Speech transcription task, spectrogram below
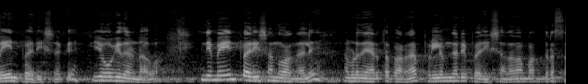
മെയിൻ പരീക്ഷയ്ക്ക് യോഗ്യത ഉണ്ടാവുക. ഇനി മെയിൻ പരീക്ഷ എന്ന് പറഞ്ഞാൽ നമ്മൾ നേരത്തെ പറഞ്ഞ പ്രിലിമിനറി പരീക്ഷ അഥവാ മദ്രസ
